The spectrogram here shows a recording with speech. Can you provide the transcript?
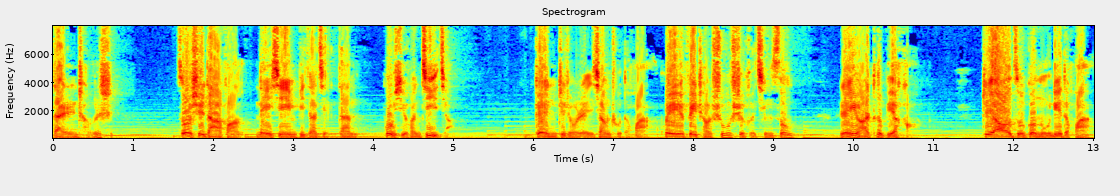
待人诚实，做事大方，内心比较简单，不喜欢计较。跟这种人相处的话，会非常舒适和轻松，人缘特别好。只要足够努力的话，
